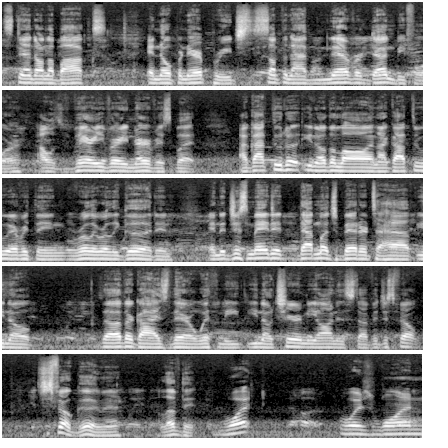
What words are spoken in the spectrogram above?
stand on a box and open air preach, something I've never done before. I was very, very nervous, but I got through the, you know, the law and I got through everything really, really good, and and it just made it that much better to have, you know, the other guys there with me, you know, cheering me on and stuff. It just felt, it just felt good, man. I loved it. What was one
